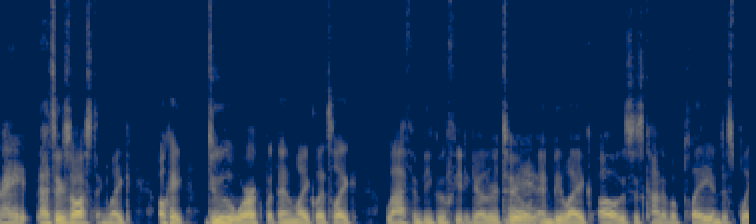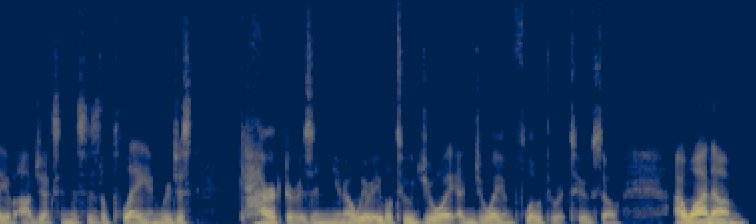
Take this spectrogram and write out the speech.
right That's exhausting. Like, okay, do the work, but then like let's like laugh and be goofy together too. Right. And be like, oh, this is kind of a play and display of objects, and this is the play, and we're just characters, and you know, we're able to enjoy enjoy and flow through it too. So I want um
